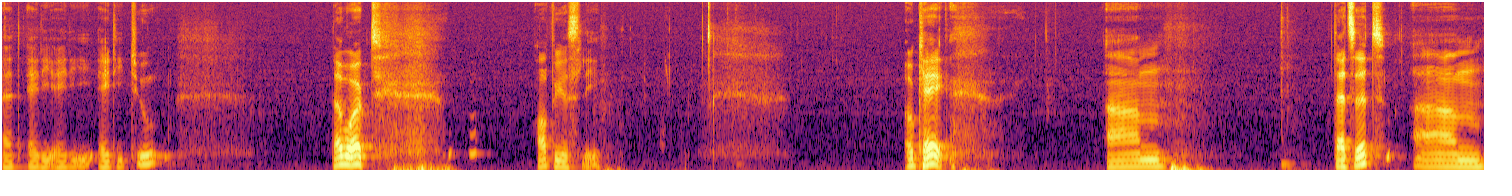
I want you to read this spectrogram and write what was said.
at 8082. That worked, obviously. Okay. Um, that's it. Um,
